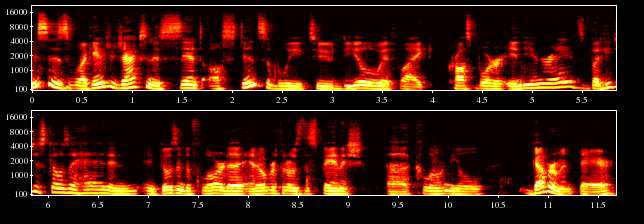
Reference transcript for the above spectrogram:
this is like Andrew Jackson is sent ostensibly to deal with like cross border Indian raids, but he just goes ahead and, and goes into Florida and overthrows the Spanish uh, colonial government there.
